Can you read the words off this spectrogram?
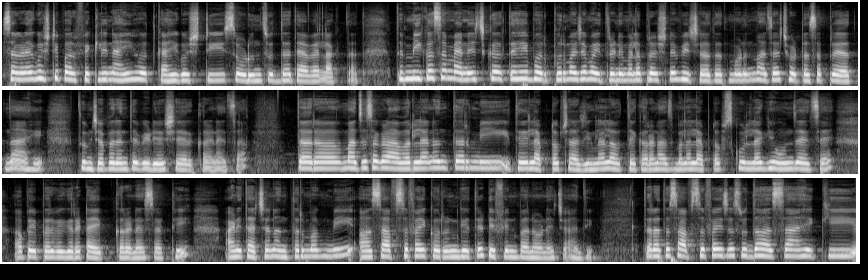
सगळ्या गोष्टी परफेक्टली नाही होत. काही गोष्टी सोडूनसुद्धा द्याव्या लागतात. तर मी कसं मॅनेज करते हे भरपूर माझ्या मैत्रिणी मला प्रश्न विचारतात म्हणून माझा छोटासा प्रयत्न आहे तुमच्यापर्यंत व्हिडिओ शेअर करण्याचा. तर माझं सगळं आवरल्यानंतर मी इथे लॅपटॉप चार्जिंगला लावते. कारण आज मला लॅपटॉप स्कूलला घेऊन जायचं आहे पेपर वगैरे टाईप करण्यासाठी. आणि त्याच्यानंतर मग मी साफसफाई करून घेते टिफिन बनवण्याच्या आधी. तर आता साफसफाईचं सुद्धा असं आहे की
